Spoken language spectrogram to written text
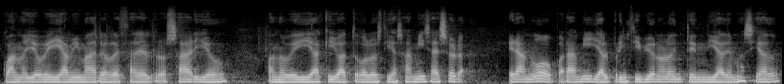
Cuando yo veía a mi madre rezar el rosario, cuando veía que iba todos los días a misa, eso era, era nuevo para mí y al principio no lo entendía demasiado,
